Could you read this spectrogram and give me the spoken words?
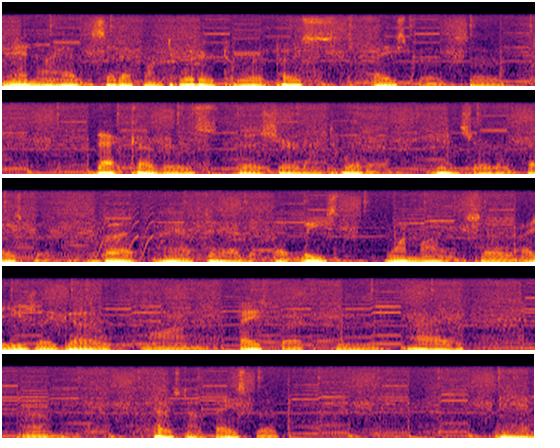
And then I have it set up on Twitter to where it posts to Facebook. So that covers the shared on Twitter and shared on Facebook. But I have to have at least one like. So I usually go on Facebook and I um, post on Facebook. And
